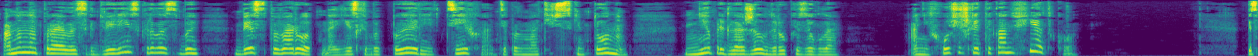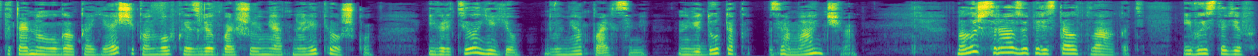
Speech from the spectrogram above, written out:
Она направилась к двери и скрылась бы бесповоротно, если бы Перри тихо, дипломатическим тоном не предложил вдруг из угла. «А не хочешь ли ты конфетку?» Из потайного уголка ящика он ловко извлек большую мятную лепешку и вертел ее двумя пальцами, на виду так заманчиво. Малыш сразу перестал плакать и, выставив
